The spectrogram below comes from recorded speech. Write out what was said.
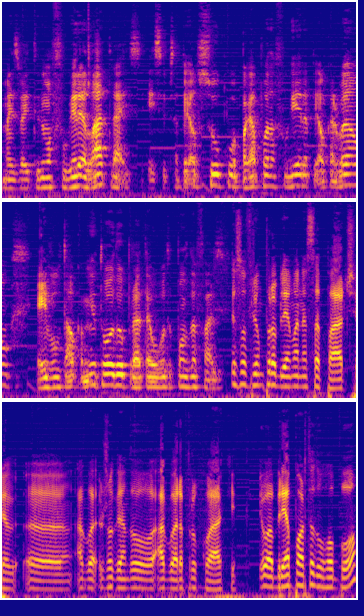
mas vai ter uma fogueira lá atrás. Aí você precisa pegar o suco, apagar a porra da fogueira, pegar o carvão, e aí voltar o caminho todo pra até o outro ponto da fase. Eu sofri um problema nessa parte ah, agora- jogando agora pro Quack. Eu abri a porta do robô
